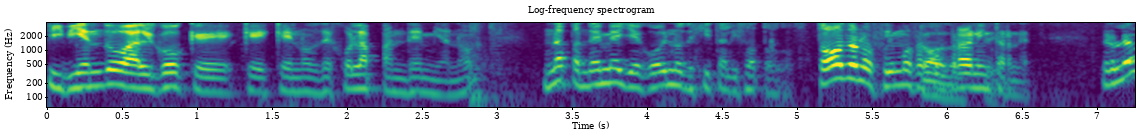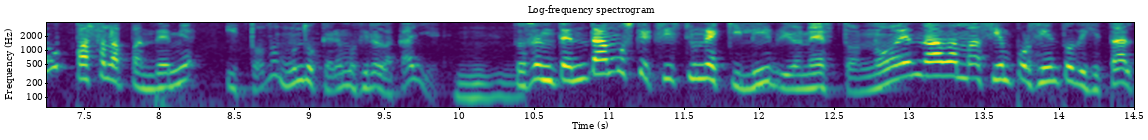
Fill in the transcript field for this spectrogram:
viviendo algo que, que- que nos dejó la pandemia, ¿no? Una pandemia llegó y nos digitalizó a todos. Todos nos fuimos a Todos, comprar en sí. Internet. Pero luego pasa la pandemia y todo el mundo queremos ir a la calle. Entonces entendamos que existe un equilibrio en esto. No es nada más 100% digital.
